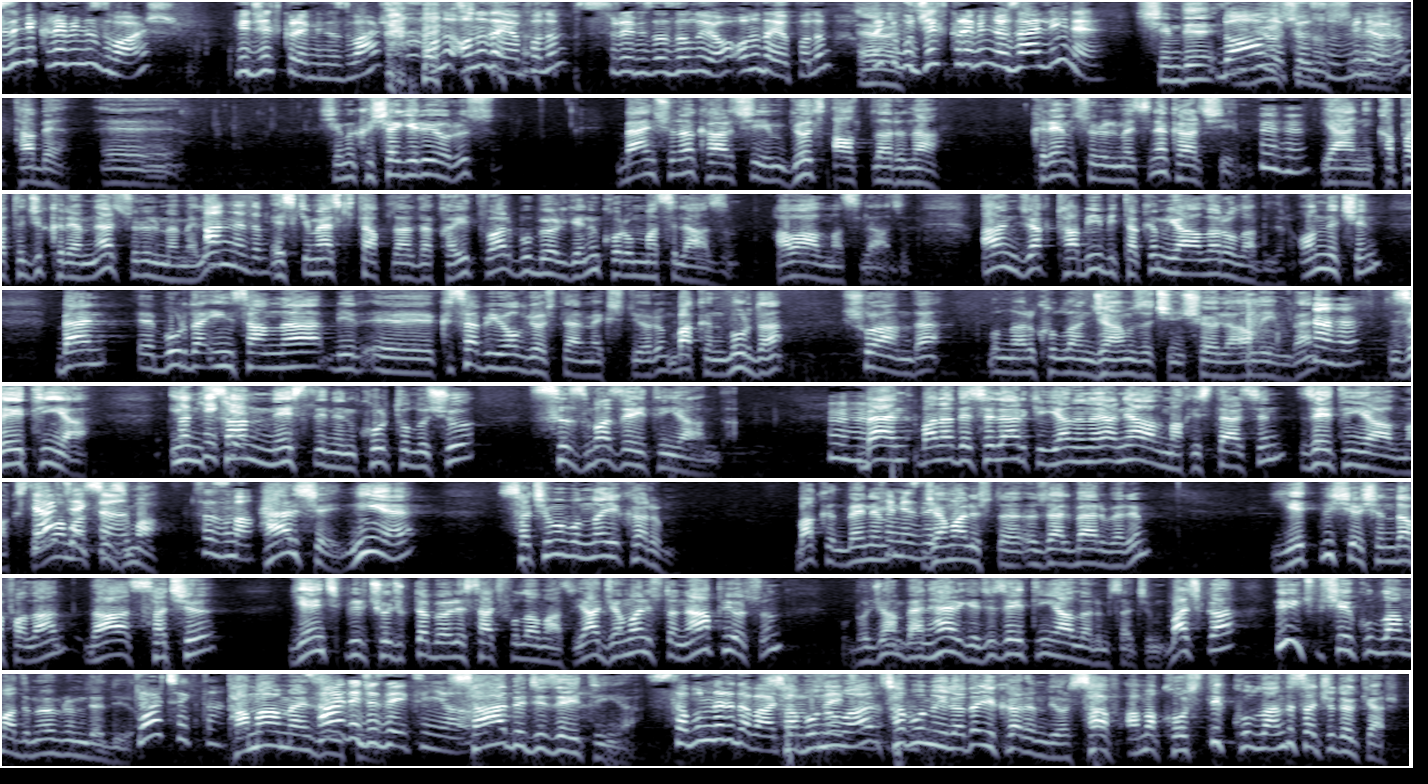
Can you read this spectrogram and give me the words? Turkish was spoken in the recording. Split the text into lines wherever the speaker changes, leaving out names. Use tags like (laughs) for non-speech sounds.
Sizin bir kreminiz var. Bir cilt kreminiz var. (laughs) Onu onu da yapalım. Süremiz azalıyor. Onu da yapalım. Peki
Evet.
bu cilt kreminin özelliği ne?
Şimdi
Doğal
biliyorsunuz,
yapıyorsunuz, biliyorum.
E, tabii. E, şimdi kışa giriyoruz. Ben şuna karşıyım. Göz altlarına krem sürülmesine karşıyım. Yani kapatıcı kremler sürülmemeli.
Anladım.
Eskimez kitaplarda kayıt var. Bu bölgenin korunması lazım. Hava alması lazım. Ancak tabii bir takım yağlar olabilir. Onun için ben e, burada insanlığa bir e, kısa bir yol göstermek istiyorum. Bakın burada şu anda bunları kullanacağımız için şöyle alayım ben.
Hı.
Zeytinyağı.
Hakiki.
İnsan neslinin kurtuluşu sızma zeytinyağında. Ben bana deseler ki yanına ne almak istersin? Zeytinyağı almak isterim
Gerçekten.
ama sızma.
Sızma.
Her şey. Niye? Saçımı bununla yıkarım. Bakın benim
Temizlik.
Cemal Usta özel berberim 70 yaşında falan daha saçı genç bir çocukta böyle saç bulamaz. Ya Cemal Usta ne yapıyorsun? Hocam ben her gece zeytinyağlarım saçım. Başka hiçbir şey kullanmadım ömrümde diyor.
Gerçekten.
Tamamen
Sadece
zeytinyağı.
zeytinyağı.
Sadece zeytinyağı.
Sabunları da var. tabii
Sabunu
zeytinyağı.
var, sabunuyla da yıkarım diyor. Saf ama kostik kullandı saçı döker.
